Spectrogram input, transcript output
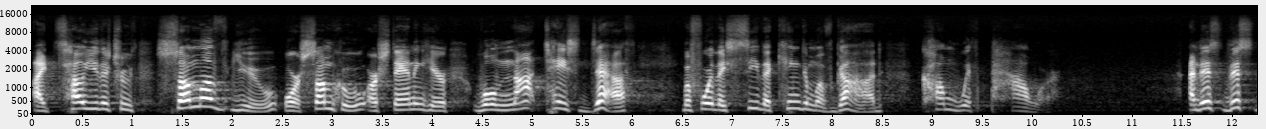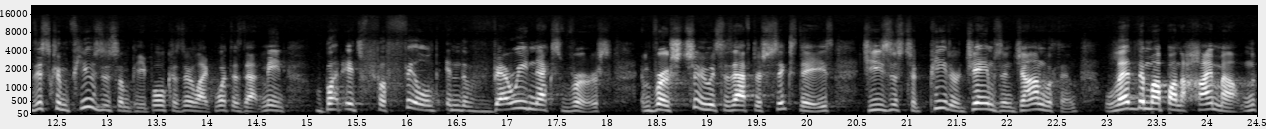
I tell you the truth. Some of you, or some who are standing here, will not taste death before they see the kingdom of God come with power. And this, this, this confuses some people because they're like, what does that mean? But it's fulfilled in the very next verse. In verse 2, it says, After six days, Jesus took Peter, James, and John with him, led them up on a high mountain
